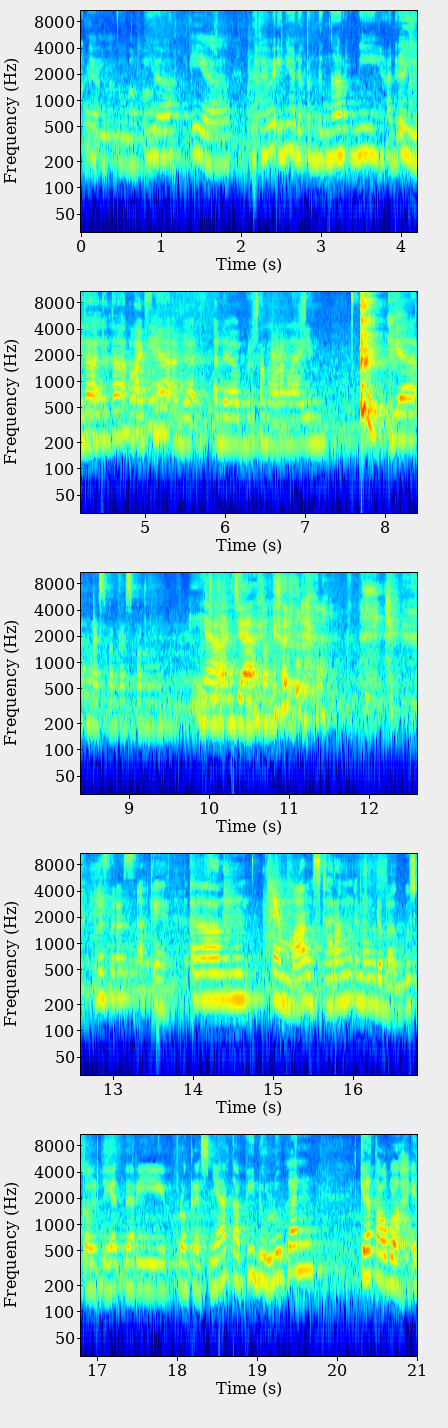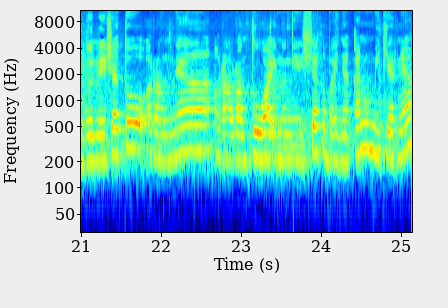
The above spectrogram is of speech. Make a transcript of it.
kayak iya. iya btw ini ada pendengar nih ada Iya. kita kita live nya ada ada bersama orang lain dia merespon-respon lucu Iya, aja terus terus Oke, em, emang sekarang emang udah bagus kalau dilihat dari progresnya. Tapi dulu kan kita tahu lah Indonesia tuh orangnya orang-orang tua Indonesia kebanyakan mikirnya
